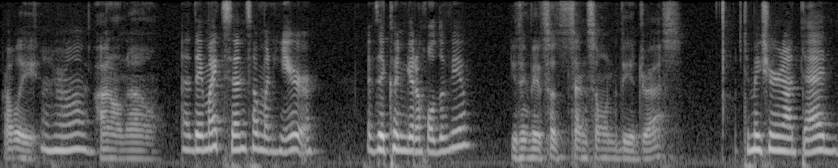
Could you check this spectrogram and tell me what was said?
Probably, I don't know. I don't know. Uh, they might send someone here if they couldn't get a hold of you You think they'd send someone to the address? to make sure you're not dead.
